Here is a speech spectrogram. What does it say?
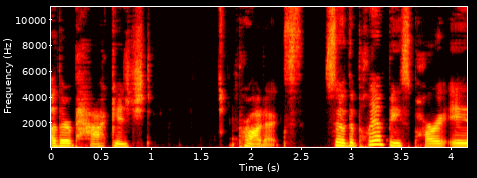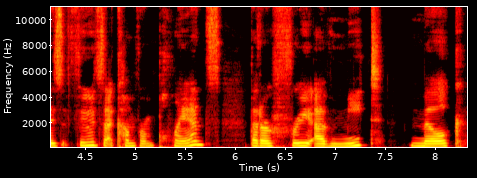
other packaged products. So the plant based part is foods that come from plants that are free of meat, milk,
